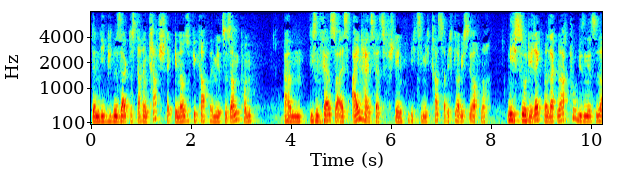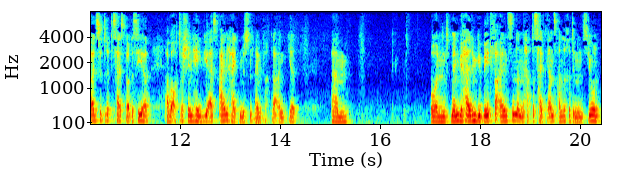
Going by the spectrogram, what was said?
denn die Bibel sagt, dass darin Kraft steckt, genauso viel Kraft, wenn wir zusammenkommen. Ähm, diesen Vers so als Einheitsvers zu verstehen, finde ich ziemlich krass, aber ich glaube, ich sehe auch noch nicht so direkt. Man sagt, ach cool, wir sind jetzt so zu dritt, das heißt Gott ist hier, aber auch zu verstehen, hey, wir als Einheit müssen einfach da agiert. Ähm, und wenn wir halt im Gebet vereint sind, dann hat das halt ganz andere Dimensionen.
